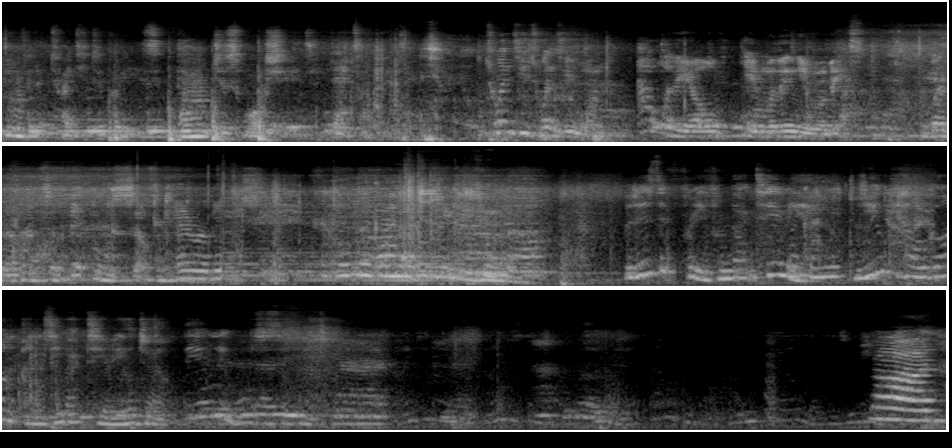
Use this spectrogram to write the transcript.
even at 20 degrees. Don't just wash it, Dettol it. 2021. Out with the old, in with the new a bit. Whether that's a bit more self-care of it. I hope we're going to But is it free from bacteria? We're going to New Calgon antibacterial gel. The only water solution. Sean,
